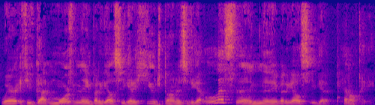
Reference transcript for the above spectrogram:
where if you've got more than anybody else, you get a huge bonus. If you got less than anybody else, you get a penalty.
